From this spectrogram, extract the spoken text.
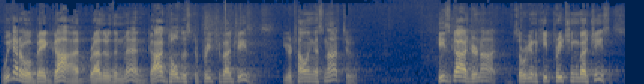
we got to obey God rather than men. God told us to preach about Jesus. You're telling us not to. He's God, you're not. So we're going to keep preaching about Jesus.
